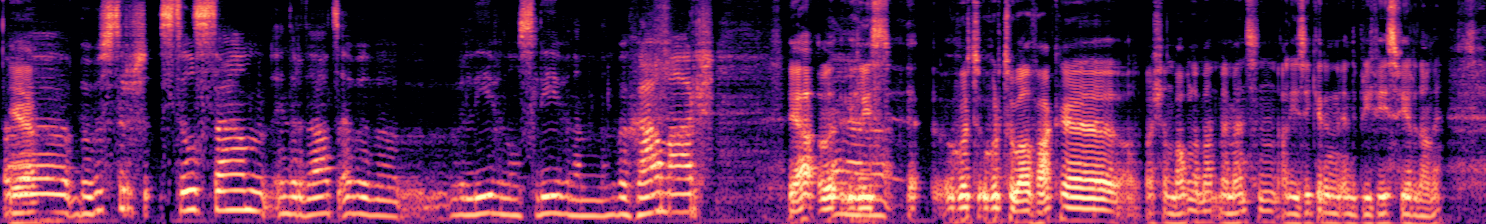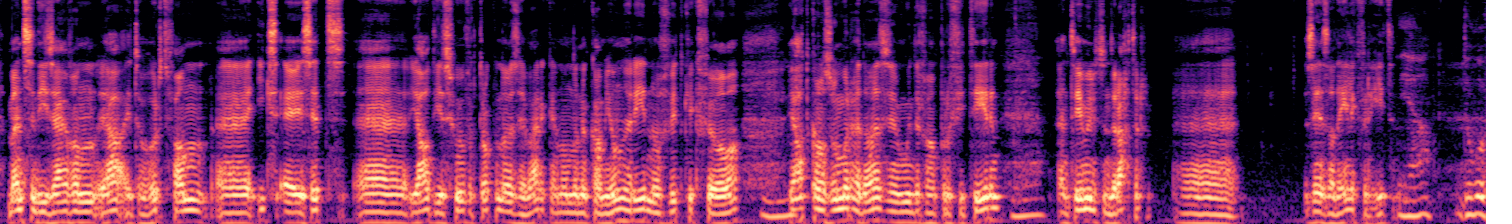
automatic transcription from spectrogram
eh, bewuster stilstaan, inderdaad. Hè? We, we, we leven ons leven en, en we gaan maar. Ja, je Eh. leest, eh, hoort, hoort zo wel vaak eh, als je aan het babbelen bent met mensen, allee, zeker in, in de privésfeer dan. Hè. Mensen die zeggen van, ja, het hoort van eh, X, Y, Z, ja, die is gewoon vertrokken naar zijn werk en onder een camion gereden of weet ik veel wat. Ja, het kan zomaar gedaan zijn, je moet ervan profiteren. Ja, En twee minuten erachter zijn ze dat eigenlijk vergeten. ja, doen we,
